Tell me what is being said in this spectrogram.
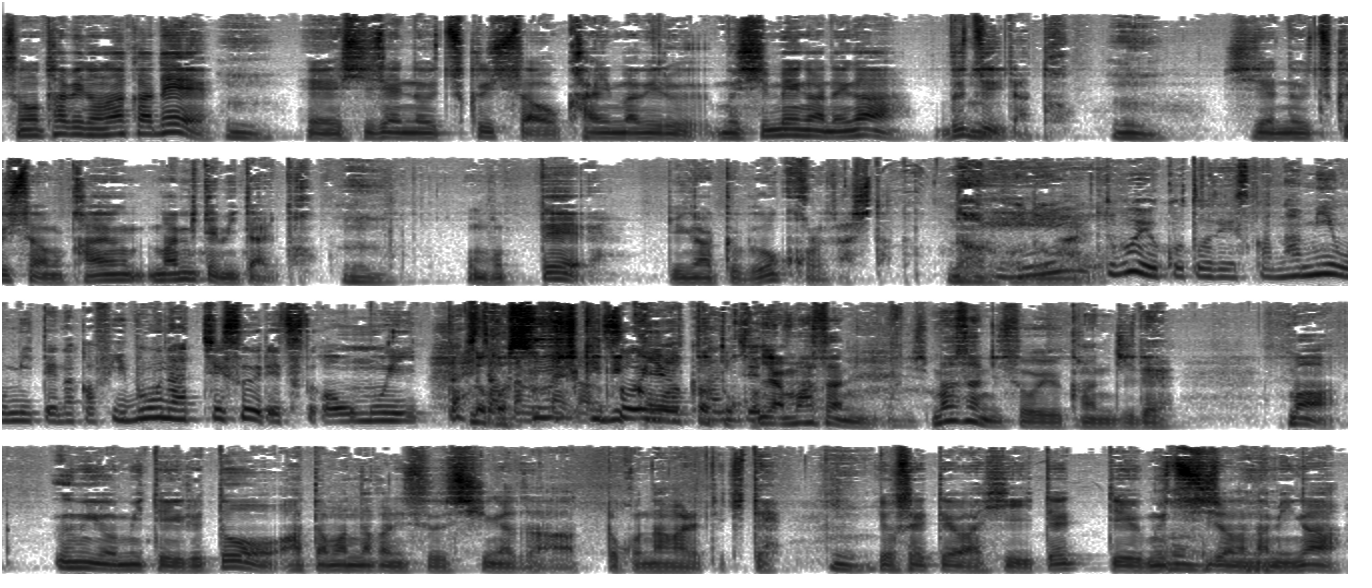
その旅の中で、うん、えー、自然の美しさを垣間見る虫眼鏡が物理だと、自然の美しさを垣間見てみたいと思って、理学部を志したと。なるほど、えー。どういうことですか？波を見てなんかフィボナッチ数列とか思い出しちゃったみたいな。数式に変わったとか。いや、まさに、まさにそういう感じで、まあ、海を見ていると頭の中に数式がざーっとこう流れてきて、うん、寄せては引いてっていう無秩序な波が、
